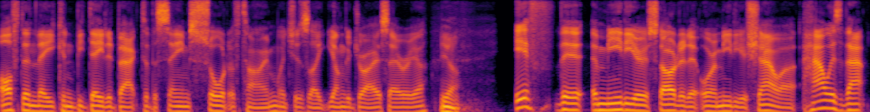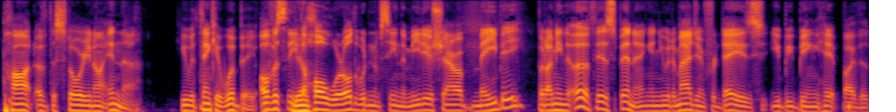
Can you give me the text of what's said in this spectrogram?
often they can be dated back to the same sort of time, which is like Younger Dryas area. Yeah, If the a meteor started it or a meteor shower, how is that part of the story not in there? You would think it would be. Obviously, Yeah. the whole world wouldn't have seen the meteor shower, maybe. But I mean, the Earth is spinning, and you would imagine for days you'd be being hit by the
